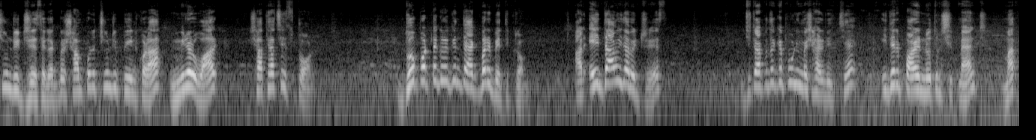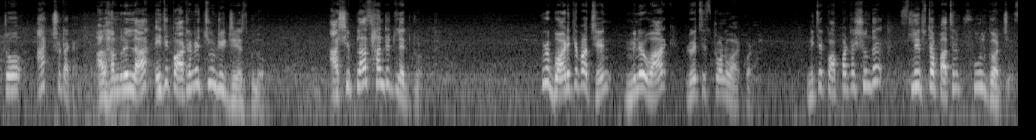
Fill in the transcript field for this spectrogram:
চুন্ডি ড্রেস এগুলো একবারে সম্পূর্ণ চুন্ডি প্রিন্ট করা মিনার ওয়ার্ক, সাথে আছে স্টোন। দোপাট্টাগুলো কিন্তু একবারে ব্যতিক্রম। আর এই দামি দামি ড্রেস যেটা আপনাদেরকে পূর্ণিমা শাড়ি দিচ্ছে, ঈদের পরের নতুন শিপমেন্ট মাত্র আটশো টাকা আলহামদুলিল্লাহ, এই যে কটনের চুন্ডি ড্রেসগুলো আশি প্লাস হান্ড্রেড লেট গ্রোথ পুরো বডিতে পাচ্ছেন মিনার ওয়ার্ক রয়েছে স্টোন ওয়ার্ক করা। নিচে কপারটা সুন্দর স্লিপসটা পাচ্ছেন ফুল গর্জেস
